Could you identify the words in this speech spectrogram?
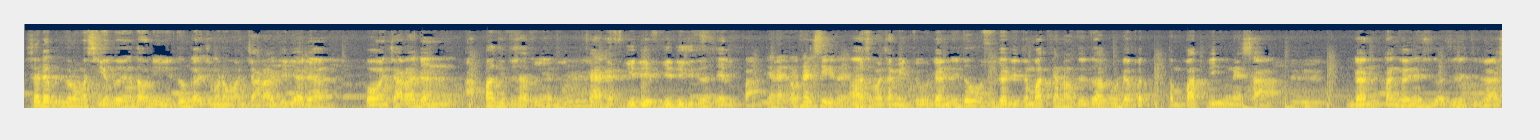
Saya dapat informasi untuk yang tahun ini itu nggak cuma wawancara, jadi ada wawancara dan apa gitu satunya tuh. Kayak FGD FGD gitu lah saya lupa. Ya kayak konvensi gitu ya. Ah, semacam itu. Dan itu sudah ditempatkan waktu itu aku dapat tempat di UNESA. Hmm. dan tanggalnya juga sudah jelas.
